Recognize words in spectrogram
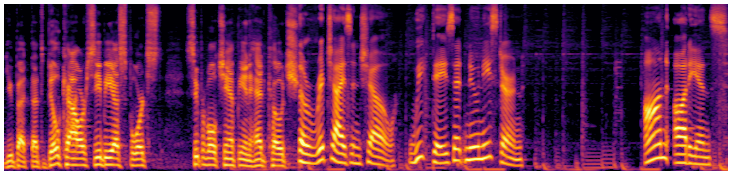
You bet. That's Bill Cowher, CBS Sports, Super Bowl champion, head coach. The Rich Eisen Show, weekdays at noon Eastern. On Audience.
